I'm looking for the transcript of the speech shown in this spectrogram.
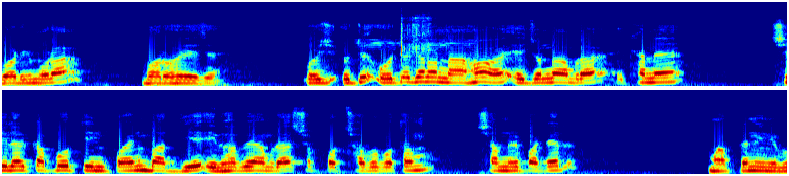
বডির মোড়া বড় হয়ে যায়। ওই ওইটা যেন না হয়, এই জন্য আমরা এখানে সেলার কাপড় তিন পয়েন্ট বাদ দিয়ে এভাবে আমরা সর্বপ্রথম সামনের পাটের মাপটা নিয়ে নেব।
